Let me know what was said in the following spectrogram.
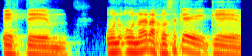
Este, un- una de las cosas que, que,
